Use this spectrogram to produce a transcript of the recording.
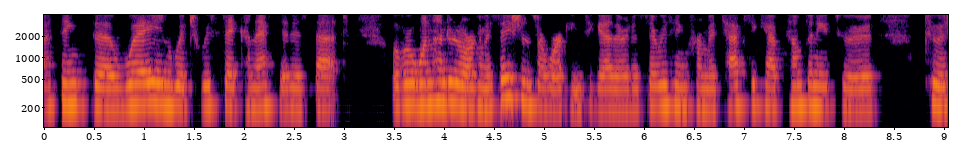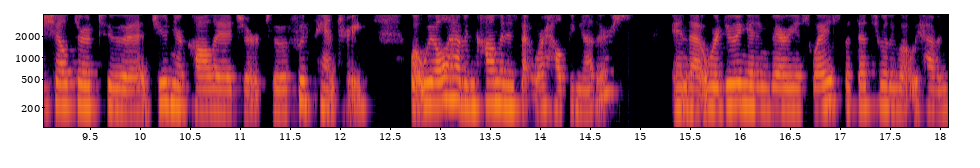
I think the way in which we stay connected is that over 100 organizations are working together, and it's everything from a taxi cab company to a, to a shelter to a junior college or to a food pantry. What we all have in common is that we're helping others and that we're doing it in various ways, but that's really what we have in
